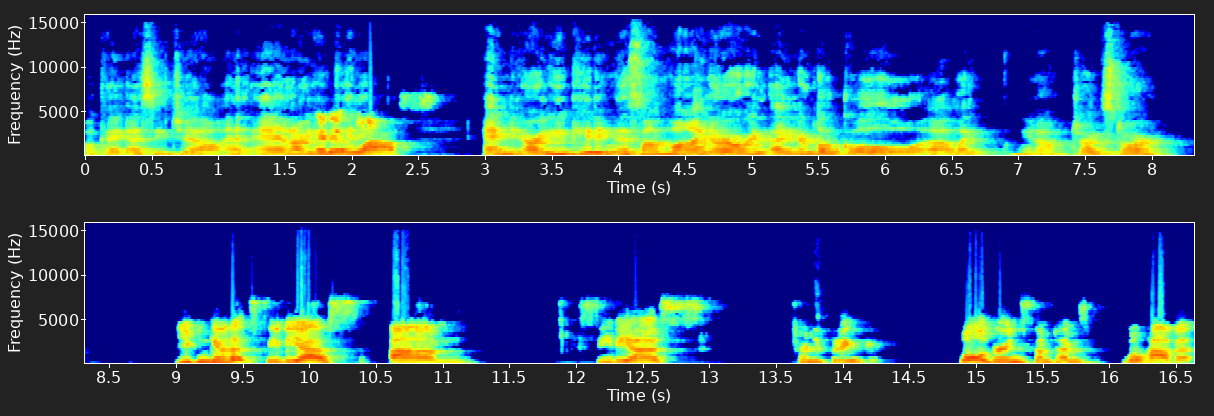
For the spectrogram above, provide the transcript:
Okay, Essie gel. And, and are you And getting, it lasts. And are you getting this online or at your local, uh, like, you know, drugstore? You can get it at CVS. Um, CVS. trying to think. Walgreens sometimes will have it.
